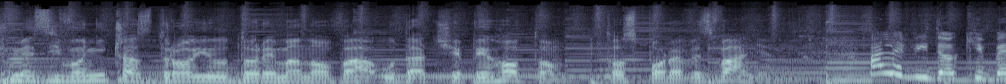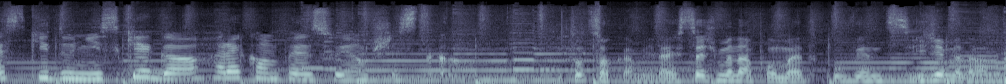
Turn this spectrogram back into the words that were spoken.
Postanowiliśmy z Iwonicza Zdroju do Rymanowa udać się piechotą. To spore wyzwanie. Ale widoki Beskidu Niskiego rekompensują wszystko. To co Kamila, jesteśmy na półmetku, więc idziemy dalej.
